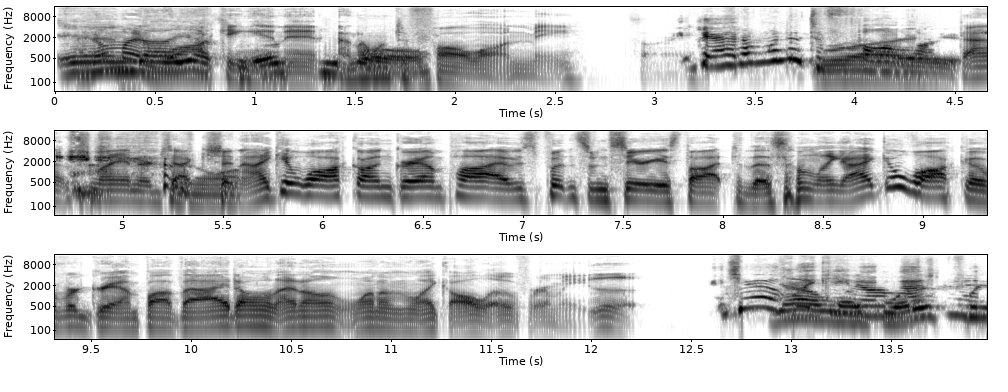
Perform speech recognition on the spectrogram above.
and, I don't mind uh, yeah, walking in those it. I don't want to fall on me. Sorry. Yeah, I don't want it to fall. on Right. That's my interjection. I can walk on Grandpa. I was putting some serious thought to this. I'm like, I can walk over Grandpa, but I don't. I don't want him like all over me. Ugh. Yeah, Yeah, like you know, imagine like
